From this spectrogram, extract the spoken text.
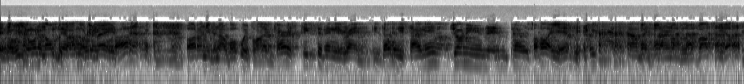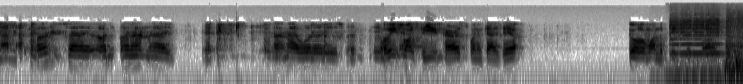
don't know. You want to Not put the that on the song to me. record, huh? I don't even know what we're playing. So. Paris picked it and he ran. Is that what you're saying here? Johnny in, in Paris. Oh, yeah. I'm being thrown under the bus here. So I, I don't know. I don't know what it is, but Well, this one's for you, Paris, when it goes out. You're the one that picked it, so.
